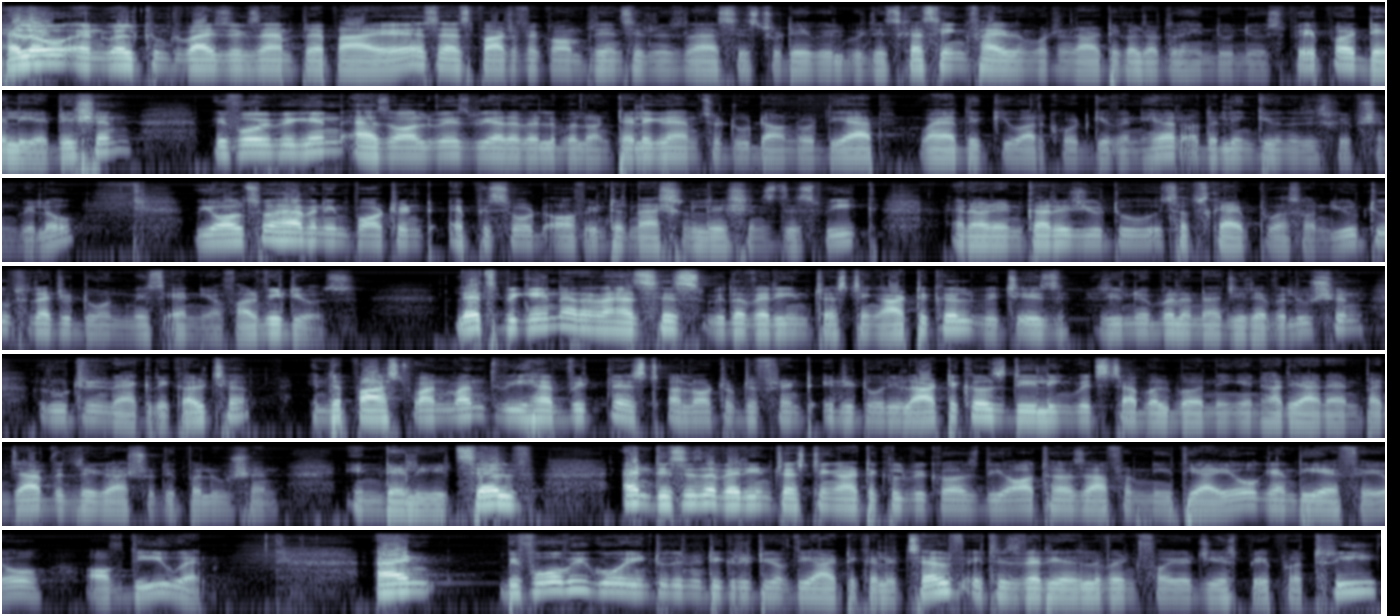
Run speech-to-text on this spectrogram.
Hello and welcome to Byju's Exam Prep IAS. As part of a comprehensive news analysis, today we'll be discussing five important articles of the Hindu newspaper, Delhi edition. Before we begin, as always, we are available on Telegram, so do download the app via the QR code given here or the link given in the description below. We also have an important episode of International Relations this week, and I would encourage you to subscribe to us on YouTube so that you don't miss any of our videos. Let's begin our analysis with a very interesting article, which is Renewable Energy Revolution Rooted in Agriculture. In the past one month, we have witnessed a lot of different editorial articles dealing with stubble burning in Haryana and Punjab with regards to the pollution in Delhi itself. And this is a very interesting article because the authors are from Niti Aayog and the FAO of the UN. And before we go into the nitty-gritty of the article itself, it is very relevant for your GS paper 3.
